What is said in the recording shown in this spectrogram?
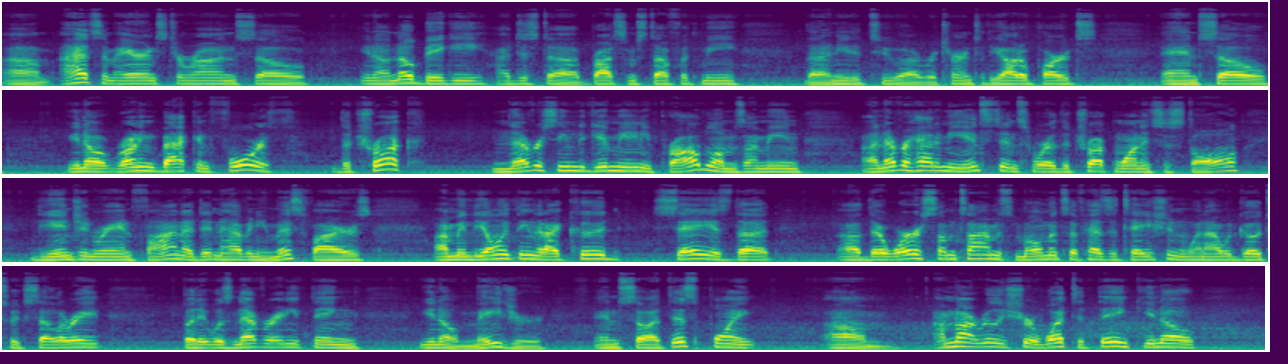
Um, I had some errands to run, so, you know, no biggie. I just uh, brought some stuff with me that I needed to uh, return to the auto parts. And so, you know, running back and forth, the truck never seemed to give me any problems. I mean, I never had any instance where the truck wanted to stall. The engine ran fine. I didn't have any misfires. I mean, the only thing that I could say is that uh, there were sometimes moments of hesitation when I would go to accelerate, but it was never anything, you know, major. And so at this point, um, I'm not really sure what to think. You know,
